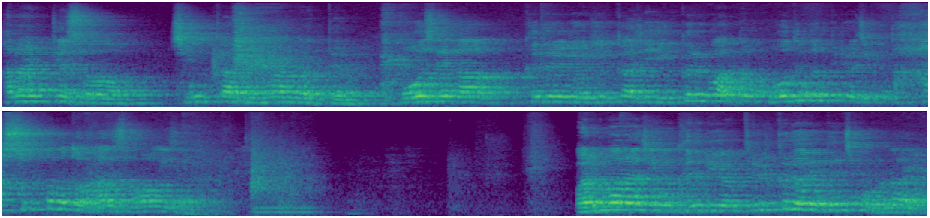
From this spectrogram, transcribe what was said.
하나님께서 지금까지 행한 것들 모세가 그들을 여기까지 이끌고 왔던 모든 것들이 지금 다 숲으로 돌아간 상황이잖아요. 얼마나 지금 그들이 들끓어 있는지 몰라요.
